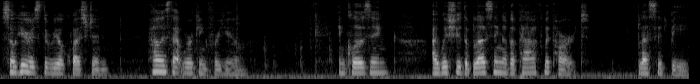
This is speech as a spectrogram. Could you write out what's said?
So here is the real question How is that working for you? In closing, I wish you the blessing of a path with heart. Blessed be.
